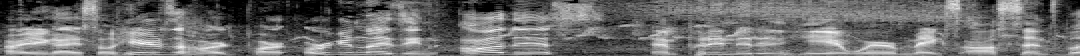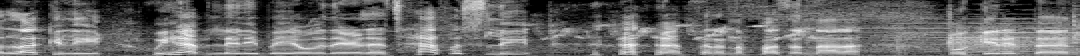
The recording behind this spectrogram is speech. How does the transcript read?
All right, you guys, so here's the hard part. Organizing all this and putting it in here where it makes all sense. But luckily, we have Lily Bae over there that's half asleep. Pero no pasa nada. We'll get it done.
